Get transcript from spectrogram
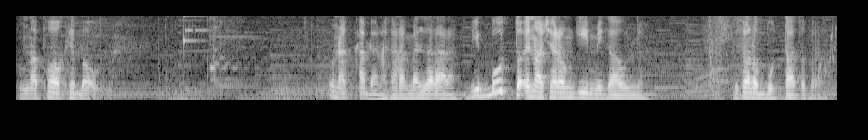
Una Pokéball. Una, vabbè, una caramella rara. Mi butto... E eh no, c'era un Gimmigaul. Mi sono buttato però.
